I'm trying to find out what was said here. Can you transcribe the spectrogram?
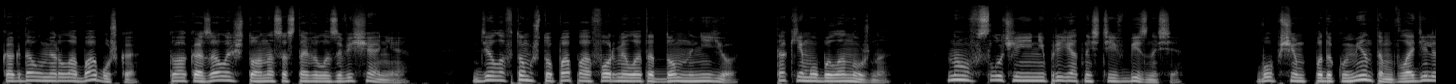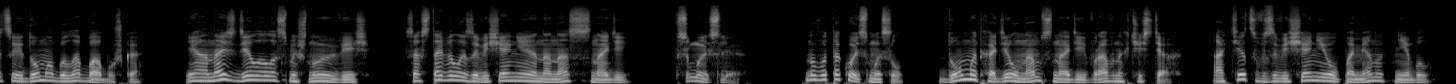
Когда умерла бабушка, то оказалось, что она составила завещание. Дело в том, что папа оформил этот дом на нее, Так ему было нужно. Но в случае неприятностей в бизнесе. В общем, по документам владелицей дома была бабушка. И она сделала смешную вещь. Составила завещание на нас с Надей. В смысле? Ну вот такой смысл. Дом отходил нам с Надей в равных частях. Отец в завещании упомянут не был.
